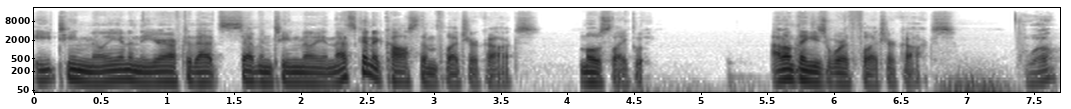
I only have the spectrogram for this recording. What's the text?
18 million, and the year after that, 17 million. That's going to cost them Fletcher Cox, most likely. I don't think he's worth Fletcher Cox. Well,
